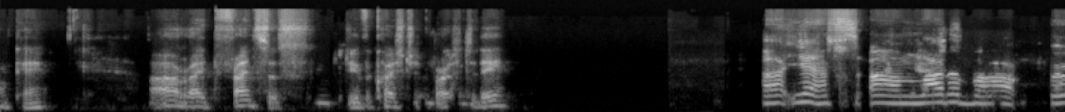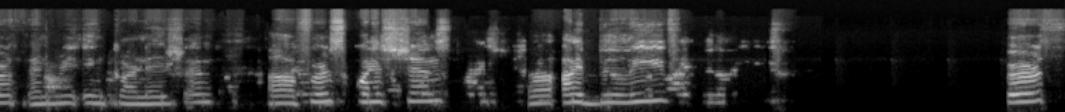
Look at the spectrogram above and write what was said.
Okay. All right, Francis, do you have a question for us today? Uh, yes, um, lot about birth and reincarnation. Uh, first question, uh, I believe Earth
